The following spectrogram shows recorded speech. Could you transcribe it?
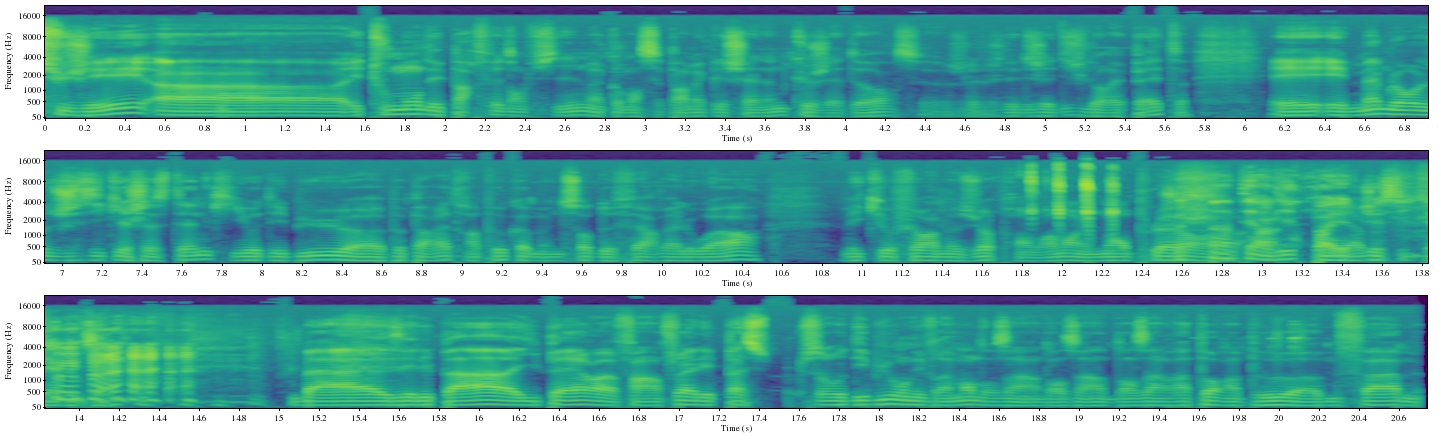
sujet. Et tout le monde est parfait dans le film à commencer par Michael Shannon que j'adore je, l'ai déjà dit je le répète. Et, même le rôle de Jessica Chastain qui au début peut paraître un peu comme une sorte de faire valoir mais qui au fur et à mesure prend vraiment une ampleur. Je interdit de parler de Jessica comme ça. bah, elle est pas hyper. Enfin, tu vois, elle est pas. Au début, on est vraiment dans un, dans un, dans un rapport un peu homme-femme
